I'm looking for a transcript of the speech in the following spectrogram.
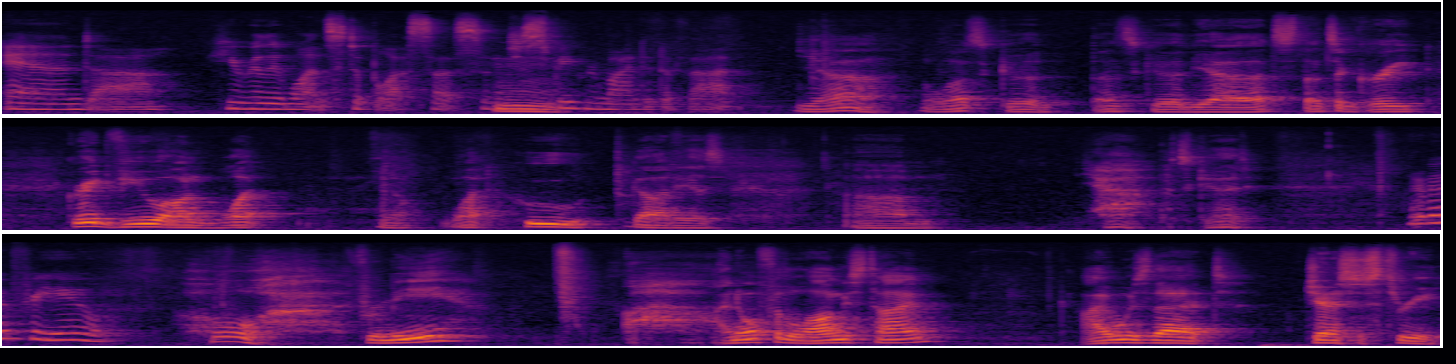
and uh, He really wants to bless us. And just be reminded of that. Yeah, well, that's good. That's good. Yeah, that's that's a great, great view on what, you know, what who God is. Um, yeah, that's good. What about for you? Oh, for me, I know for the longest time, I was that Genesis three,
